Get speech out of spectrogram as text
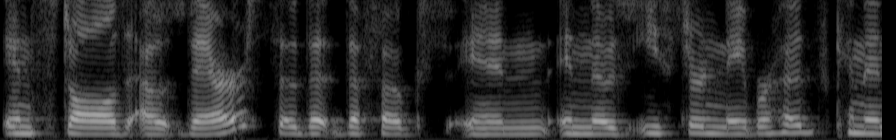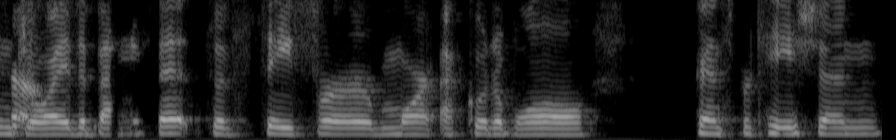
installed out there so that the folks in in those eastern neighborhoods can enjoy yeah. the benefits of safer, more equitable transportation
